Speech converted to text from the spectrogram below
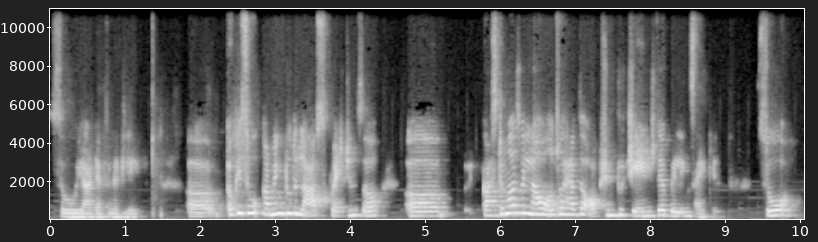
So, yeah, definitely. Uh, okay, so coming to the last question, sir uh, customers will now also have the option to change their billing cycle. So,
